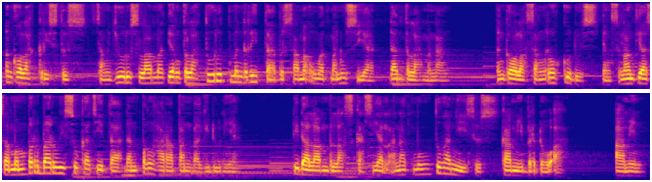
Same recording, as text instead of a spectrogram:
Engkaulah Kristus, Sang Juru Selamat yang telah turut menderita bersama umat manusia dan telah menang. Engkaulah Sang Roh Kudus yang senantiasa memperbarui sukacita dan pengharapan bagi dunia. Di dalam belas kasihan anakmu, Tuhan Yesus, kami berdoa. Amin.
